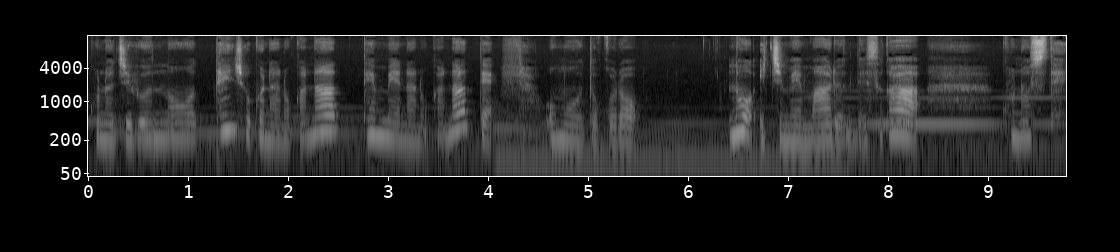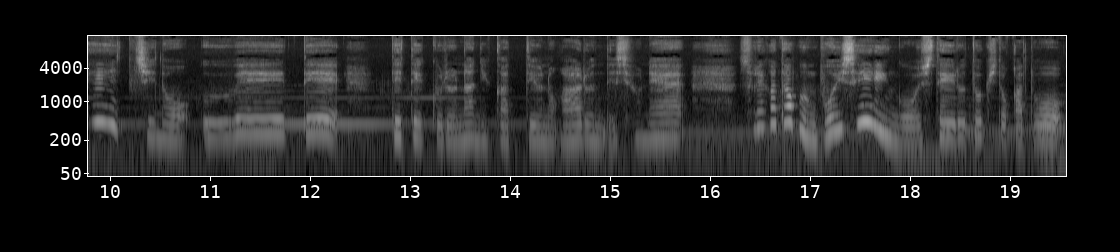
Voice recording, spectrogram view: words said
この自分の天職なのかな天命なのかなって思うところの一面もあるんですがこのステージの上で出てくる何かっていうのがあるんですよね。それが多分ボイスヒーリングをしている時とかと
